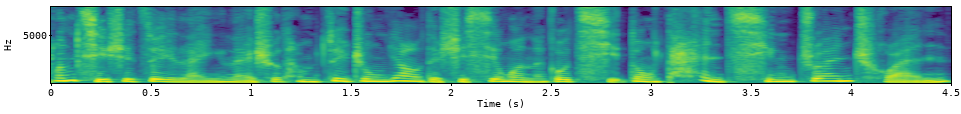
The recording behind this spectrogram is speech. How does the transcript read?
那么，其实对蓝营来说，他们最重要的是希望能够启动探亲专船。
